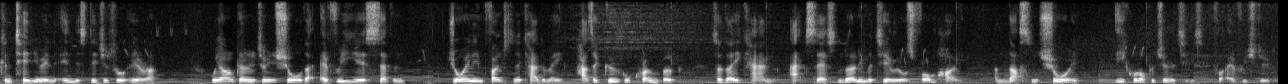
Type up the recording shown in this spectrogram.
Continuing in this digital era, we are going to ensure that every year 7 joining Folkestone Academy has a Google Chromebook so they can access learning materials from home and thus ensuring equal opportunities for every student.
